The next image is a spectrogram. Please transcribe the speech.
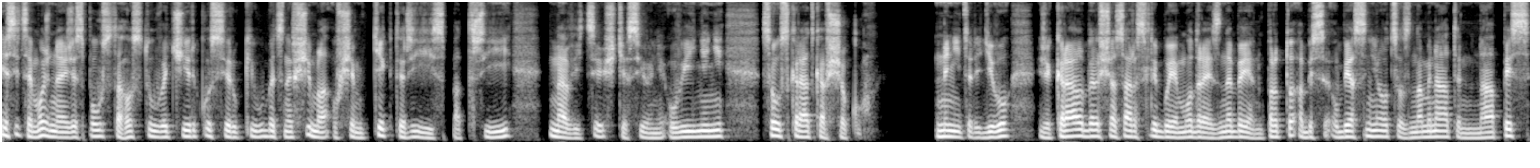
Je sice možné, že spousta hostů večírku si ruky vůbec nevšimla, ovšem ti, kteří ji spatří, navíc ještě silně uvíněni, jsou zkrátka v šoku. Není tedy divu, že král Belšasar slibuje modré z nebe jen proto, aby se objasnilo, co znamená ten nápis,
